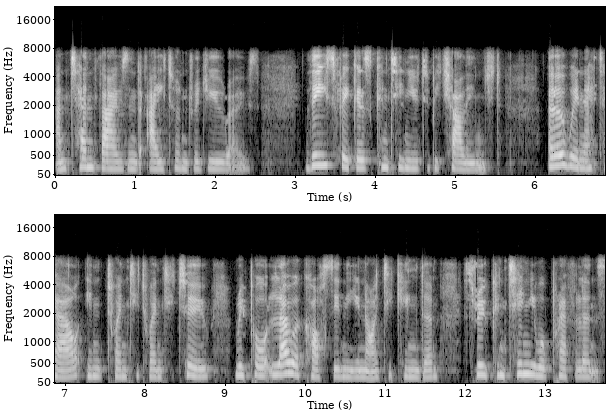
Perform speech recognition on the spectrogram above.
and 10,800 euros. These figures continue to be challenged. Irwin et al. in 2022 report lower costs in the United Kingdom through continual prevalence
